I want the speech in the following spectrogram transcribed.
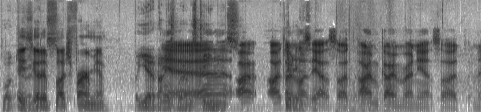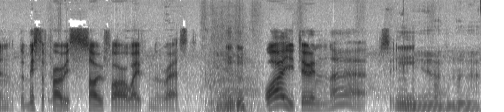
bludger. He's got a it's- bludge firm, yeah. But yeah, that is where his team Yeah, is. I, I don't It like is, the outside. I'm going around the outside, and then the Mr. Pro is so far away from the rest. Yeah. hmm Why are you doing that? Mm. Yeah, I don't like that.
